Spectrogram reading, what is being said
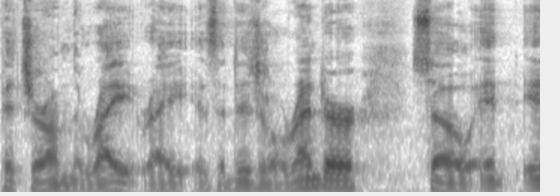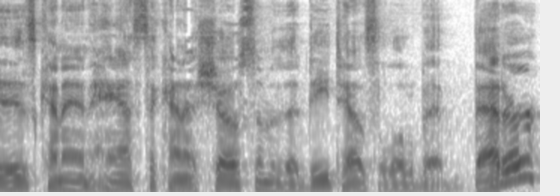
picture on the right, right, is a digital render. So it, it is kind of enhanced to kind of show some of the details a little bit better.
